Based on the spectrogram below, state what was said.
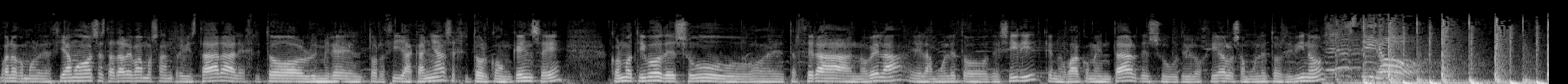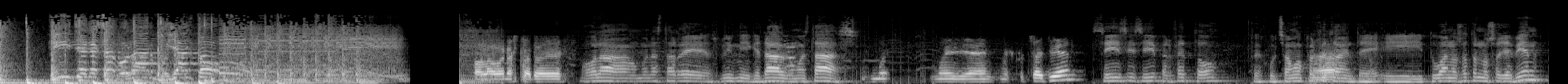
Bueno, como le decíamos, esta tarde vamos a entrevistar al escritor Luis Miguel Torrecilla Cañas, escritor conquense, con motivo de su eh, tercera novela, El amuleto de Sirid, que nos va a comentar de su trilogía Los amuletos divinos. y llegas a volar muy alto. Hola, buenas tardes. Hola, buenas tardes, Luismi, ¿qué tal? ¿Cómo estás? Muy, muy bien. ¿Me escucháis bien? Sí, sí, sí, perfecto. Te escuchamos perfectamente. ¿Y tú a nosotros nos oyes bien?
